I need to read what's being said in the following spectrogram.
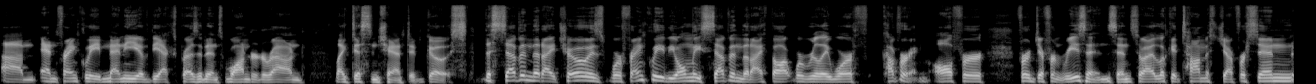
Um, and frankly, many of the ex presidents wandered around like disenchanted ghosts. The seven that I chose were frankly the only seven that I thought were really worth covering, all for for different reasons. And so I look at Thomas Jefferson,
